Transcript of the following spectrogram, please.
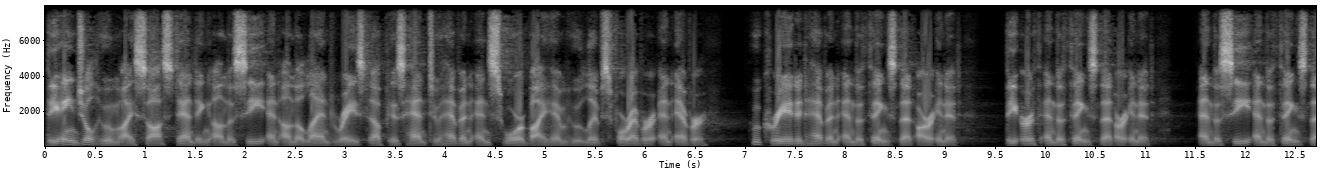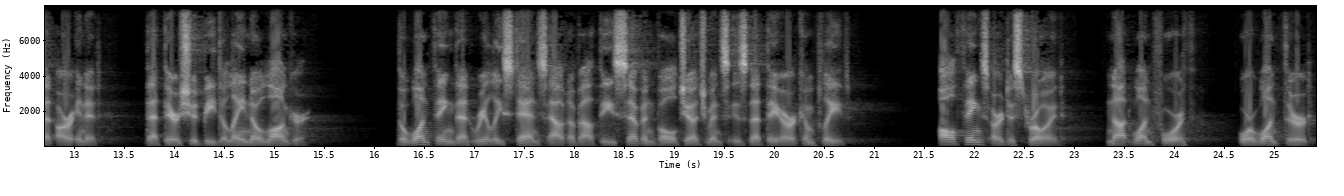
The angel whom I saw standing on the sea and on the land raised up his hand to heaven and swore by him who lives forever and ever, who created heaven and the things that are in it, the earth and the things that are in it, and the sea and the things that are in it, that there should be delay no longer. The one thing that really stands out about these seven bowl judgments is that they are complete. All things are destroyed, not one fourth, or one third,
